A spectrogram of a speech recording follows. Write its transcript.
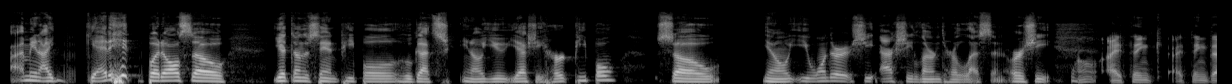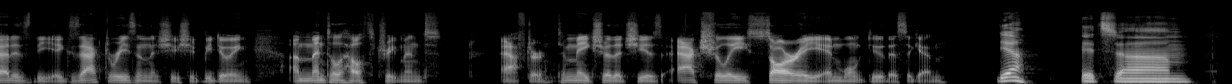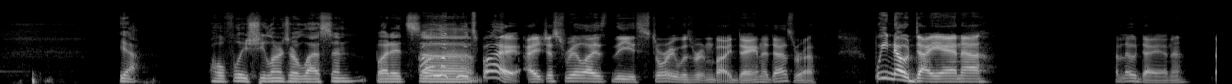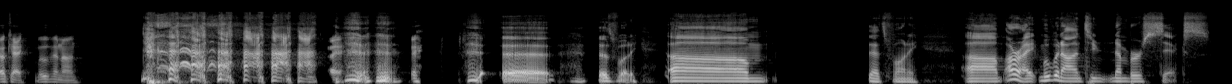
I mean, I get it, but also you have to understand people who got you know you you actually hurt people. So you know you wonder if she actually learned her lesson or she well i think i think that is the exact reason that she should be doing a mental health treatment after to make sure that she is actually sorry and won't do this again. Yeah. It's um yeah. Hopefully she learns her lesson but it's oh look who it's uh, by. I just realized the story was written by diana dazareth we know Diana. Hello, Diana. Okay, moving on. uh, that's funny. Um, that's funny. Um, all right, moving on to number six.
